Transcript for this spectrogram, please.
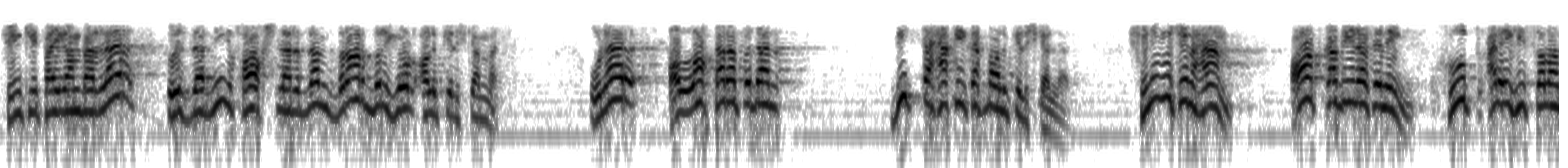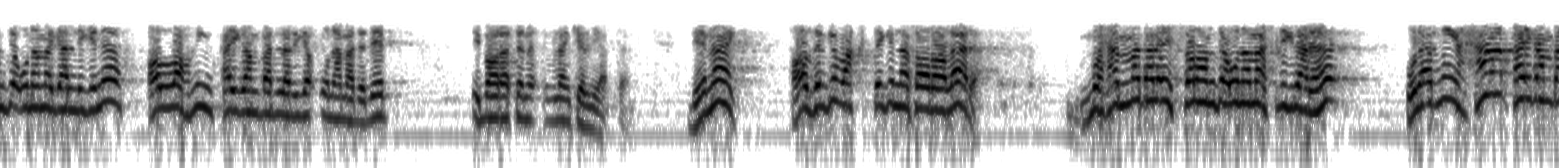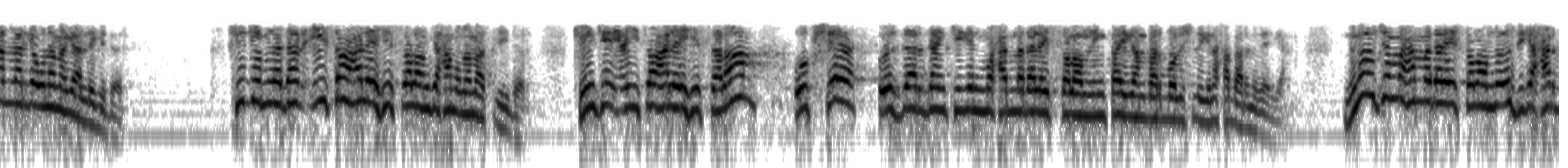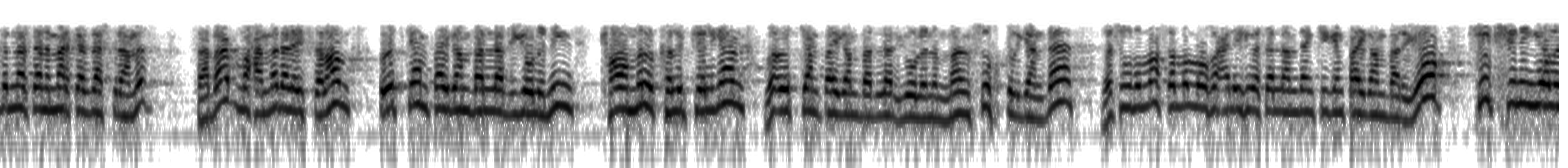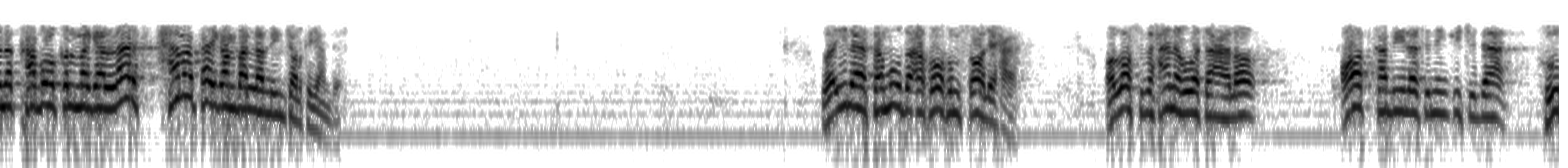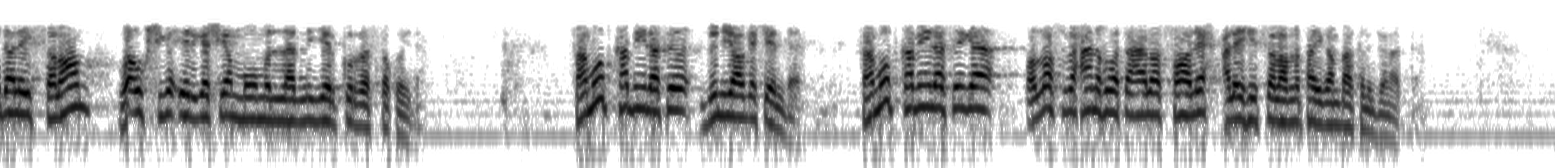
chunki payg'ambarlar o'zlarining xohishlari bilan biror bir yo'l olib kelishgan emas. Ular olloh tarafidan bitta haqiqatni olib kelishganlar. Shuning uchun ham ot qabilasining hud alayhissalomga unamaganligini ollohning payg'ambarlariga unamadi deb iborasi bilan kelyapti demak hozirgi vaqtdagi nasorolar muhammad alayhissalomga unamasliklari ularning har payg'ambarlarga unamaganligidir. Shu jumladan iso alayhissalomga ham unamaslikdir chunki iso alayhissalom u kishi o'zlaridan keyin muhammad alayhissalomning payg'ambar bo'lishligini xabarini bergan. Nima uchun muhammad alayhissalomni o'ziga har bir narsani markazlashtiramiz? Sabab muhammad alayhissalom o'tgan payg'ambarlar yo'lining komil qilib kelgan va o'tgan payg'ambarlar yo'lini mansuf qilganda rasululloh sollallohu alayhi vasallamdan keyin payg'ambar yo'q shu kishining yo'lini qabul qilmaganlar hamma payg'ambarlarni inkor qilgandir. Alloh subhanahu va taolo ot qabilasining ichida hud alayhissalom va u kishiga ergashgan mo'minlarni yer kurrasida qo'ydi. Samud qabilasi dunyoga keldi. Samud qabilasiga alloh subhana va taolo solih alayhissalomni payg'ambar qilib jo'natdi.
